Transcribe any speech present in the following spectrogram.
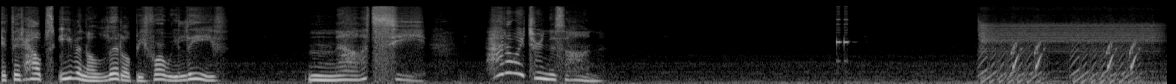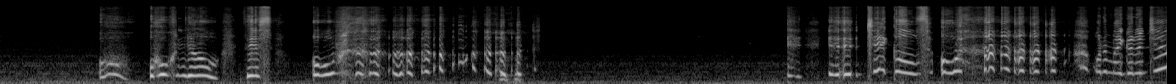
if it helps even a little before we leave... Now, let's see. How do I turn this on? Oh, oh no! This... Oh... it, tickles! Oh... what am I gonna do?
